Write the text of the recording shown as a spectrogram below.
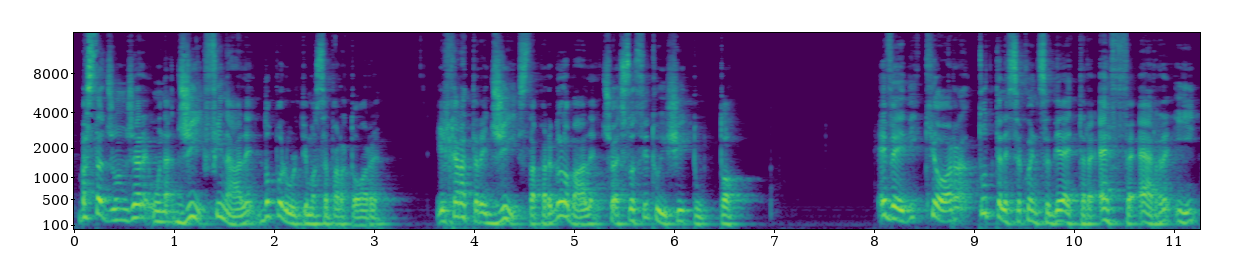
basta aggiungere una G finale dopo l'ultimo separatore. Il carattere G sta per globale, cioè sostituisci tutto e vedi che ora tutte le sequenze di lettere F, R, I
